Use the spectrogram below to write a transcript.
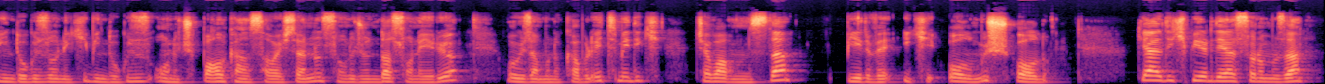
1912-1913 Balkan Savaşları'nın sonucunda sona eriyor. O yüzden bunu kabul etmedik. Cevabımız da 1 ve 2 olmuş oldu. Geldik bir diğer sorumuza.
